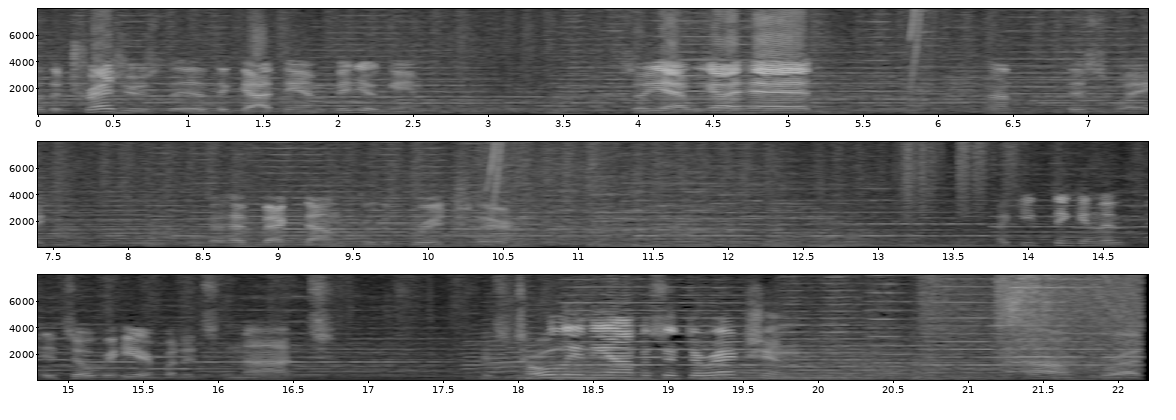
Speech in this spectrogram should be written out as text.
Or the treasures of the goddamn video game. So yeah, we gotta head... Not this way. Gotta head back down through the bridge there. I keep thinking that it's over here, but it's not. It's totally in the opposite direction. Oh, crud.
